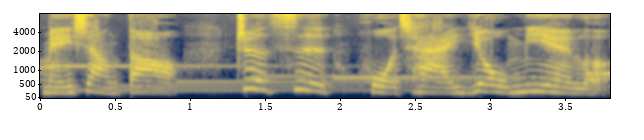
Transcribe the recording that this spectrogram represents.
没想到这次火柴又灭了。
